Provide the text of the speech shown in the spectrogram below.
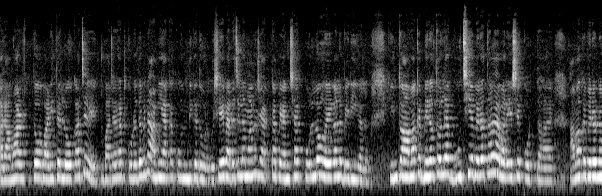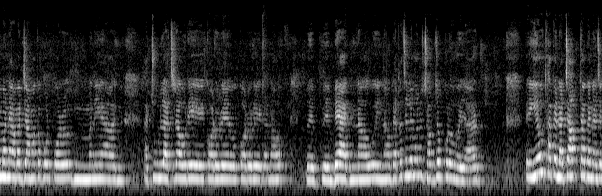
আর আমার তো বাড়িতে লোক আছে, একটু বাজার হাট করে দেবে না, আমি একা কোন দিকে দৌড়বো? সে বেটা ছেলে মানুষ, একটা প্যান্ট শার্ট পরলো, হয়ে গেল, বেরিয়ে গেল। কিন্তু আমাকে বেরোতে হলে গুছিয়ে বেরোতে হয়, আবার এসে করতে হয়। আমাকে বেরোনো মানে আবার জামা কাপড় পর মানে চুল আচড়া, ওরে, কররে, ও কররে, এটা নাও ব্যাগ নাও, ওই নাও বেটা ছেলে মানুষ ঝপঝপ করে হয়ে যায়। আর ইয়েও থাকে না, চাপ থাকে না যে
